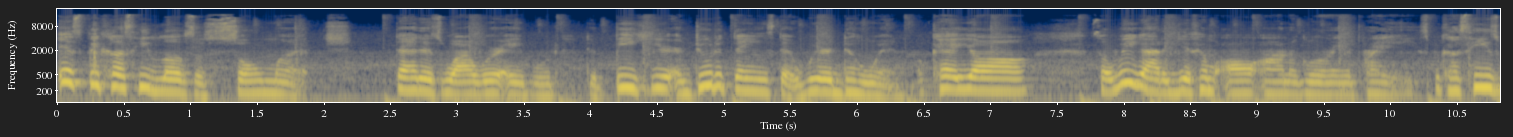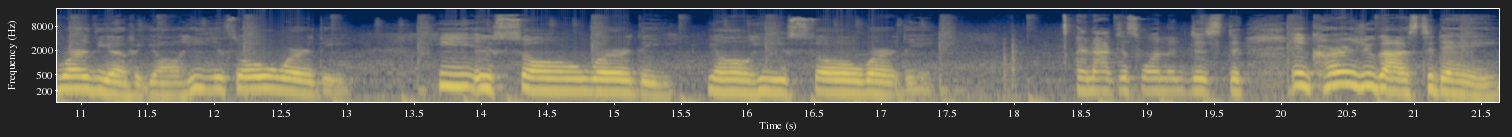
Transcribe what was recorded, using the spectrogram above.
It's because he loves us so much. That is why we're able to be here and do the things that we're doing. Okay, y'all? So we got to give him all honor, glory, and praise because he's worthy of it, y'all. He is so worthy. He is so worthy. Y'all, he is so worthy. And I just want to just to encourage you guys today.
